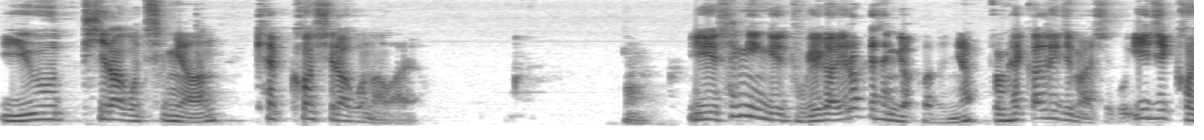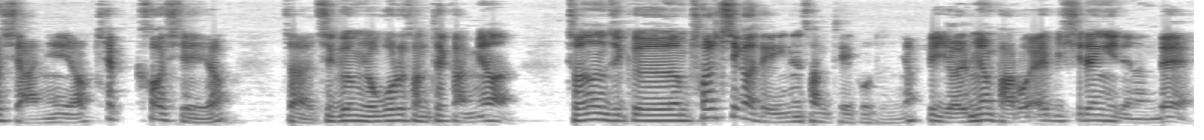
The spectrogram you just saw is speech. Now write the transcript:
CAPCUT라고 치면 캡컷이라고 나와요. 어, 이게 생긴 게 두 개가 이렇게 생겼거든요. 좀 헷갈리지 마시고 이지컷이 아니에요. 캡컷이에요. 자, 지금 요거를 선택하면 저는 지금 설치가 되어 있는 상태거든요. 열면 바로 앱이 실행이 되는데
